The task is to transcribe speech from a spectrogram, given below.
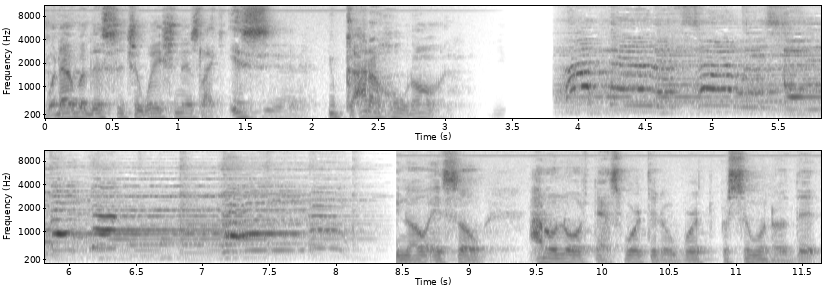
whatever the situation is, like it's Yeah. you gotta hold on. I feel it's time we should make up, baby. You know, and so I don't know if that's worth it or worth pursuing or that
